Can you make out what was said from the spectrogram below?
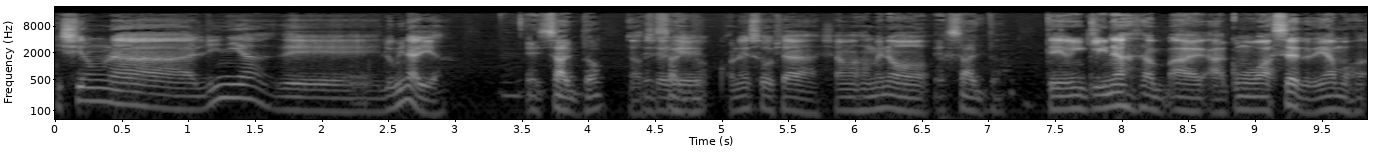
hicieron una línea de luminaria. Exacto, O sea que con eso ya, ya más o menos exacto. Te inclinás a, a- a cómo va a ser, digamos,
